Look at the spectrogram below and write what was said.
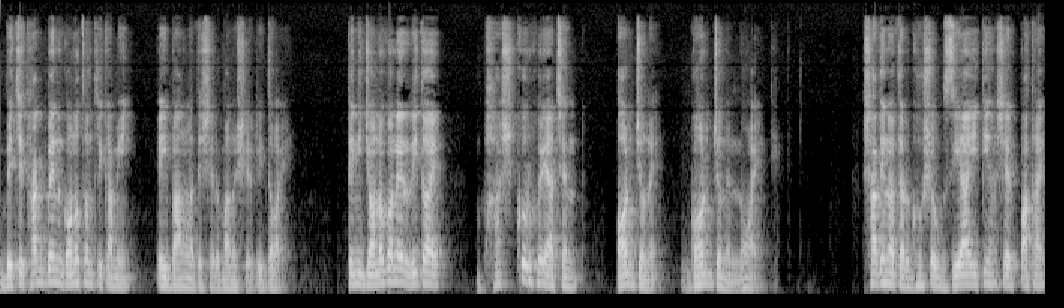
বেঁচে থাকবেন গণতান্ত্রিক আমি এই বাংলাদেশের মানুষের হৃদয়। তিনি জনগণের হৃদয় ভাস্কর হয়ে আছেন, অর্জনে, গর্জনে নয়। স্বাধীনতার ঘোষক জিয়া ইতিহাসের পাতায়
